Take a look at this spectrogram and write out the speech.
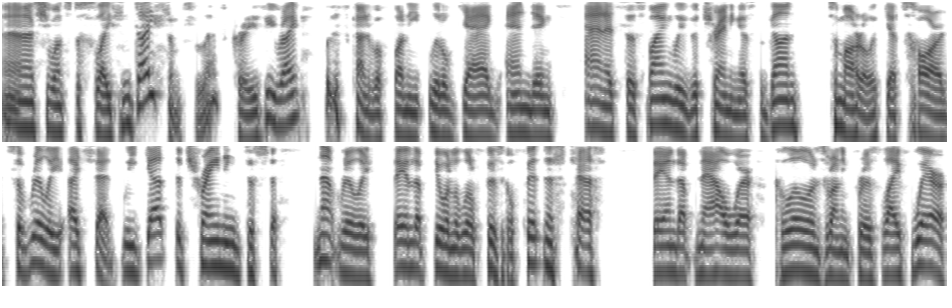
and she wants to slice and dice him. So that's crazy, right? But it's kind of a funny little gag ending. And it says, finally, the training has begun. Tomorrow it gets hard. So really, I said, we got the training to, st- not really. They end up doing a little physical fitness test. They end up now where Kalilin's running for his life, where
